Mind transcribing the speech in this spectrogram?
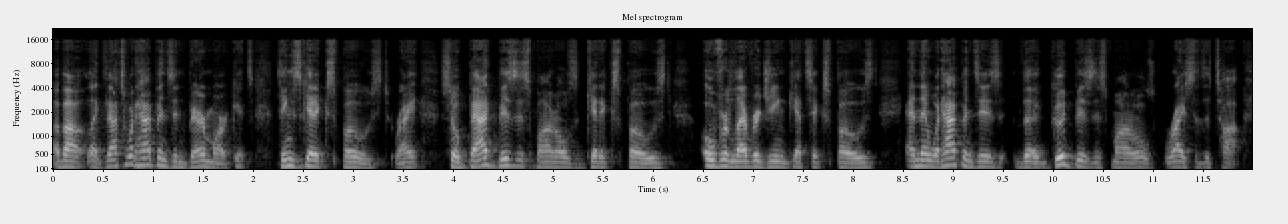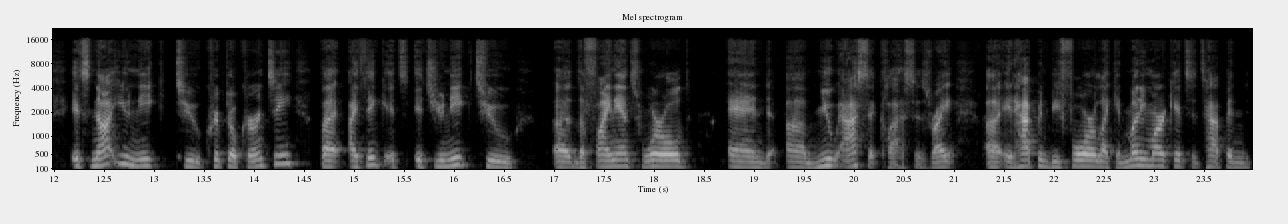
about like that's what happens in bear markets. Things get exposed, right? So bad business models get exposed, over leveraging gets exposed, and then what happens is the good business models rise to the top. It's not unique to cryptocurrency, but I think it's it's unique to uh, the finance world and um, new asset classes, right? Uh, it happened before, like in money markets. It's happened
